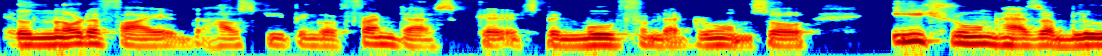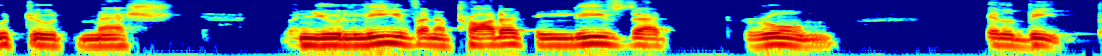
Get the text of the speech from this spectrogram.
it'll notify the housekeeping or front desk it's been moved from that room. So each room has a Bluetooth mesh. When you leave and a product leaves that room, it'll beep.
